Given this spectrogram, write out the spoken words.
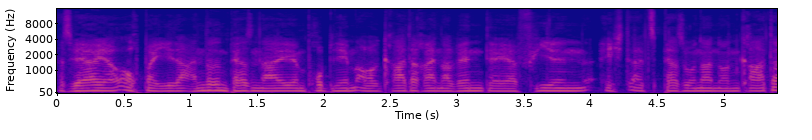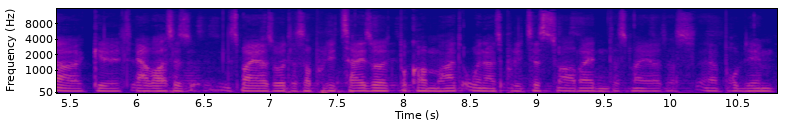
Das wäre ja auch bei jeder anderen Personalie ein Problem, aber gerade Rainer Wendt, der ja vielen echt als Persona non grata gilt. Er war es, es war ja so, dass er Polizeisold bekommen hat, ohne als Polizist zu arbeiten. Das war ja das äh, Problem.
